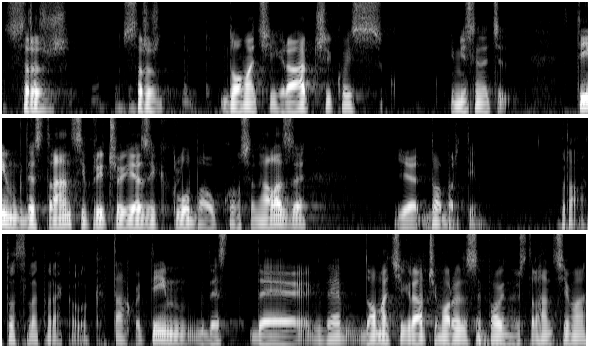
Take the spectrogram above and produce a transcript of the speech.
srž, srž domaći igrači koji s, i mislim da će tim gde stranci pričaju jezik kluba u kom se nalaze je dobar tim. Bravo, to si lepo rekao, Luka. Tako je, tim gde, gde, gde domaći igrači moraju da se povinuju strancima,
